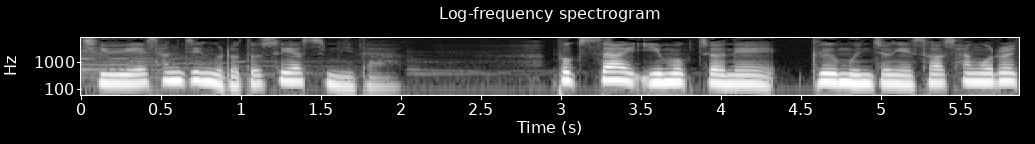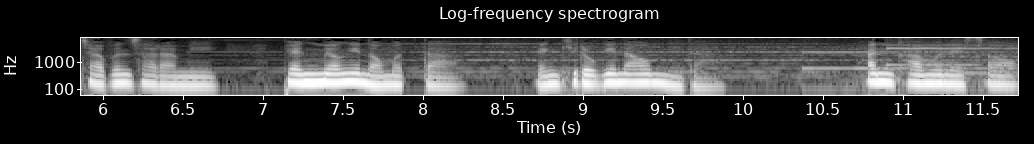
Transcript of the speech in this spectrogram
지위의 상징으로도 쓰였습니다. 북사 이목전에 그 문중에서 상호를 잡은 사람이 100명이 넘었다는 기록이 나옵니다. 한 가문에서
